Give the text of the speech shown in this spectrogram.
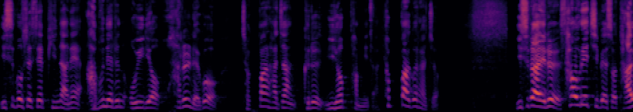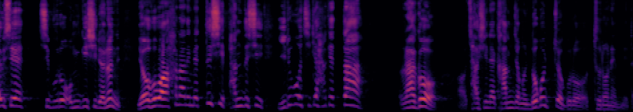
이스보셋의 비난에 아브넬은 오히려 화를 내고 적반하장 그를 위협합니다. 협박을 하죠. 이스라엘을 사울의 집에서 다윗의 집으로 옮기시려는 여호와 하나님의 뜻이 반드시 이루어지게 하겠다라고 어, 자신의 감정을 노골적으로 드러냅니다.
